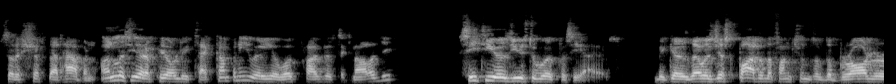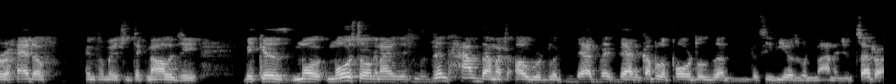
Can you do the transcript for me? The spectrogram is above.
sort of shift that happened. Unless you're a purely tech company where your work product is technology, CTOs used to work for CIOs because that was just part of the functions of the broader head of information technology because mo- most organizations didn't have that much outward look. They had, they had a couple of portals that the CTOs would manage, etc.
